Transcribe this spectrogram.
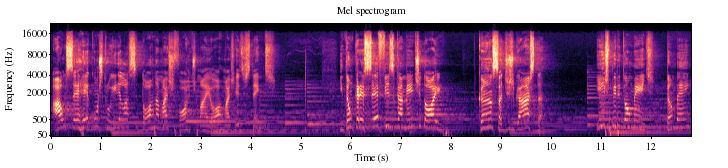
ao ser reconstruída, ela se torna mais forte, maior, mais resistente. Então, crescer fisicamente dói cansa, desgasta. E espiritualmente também.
